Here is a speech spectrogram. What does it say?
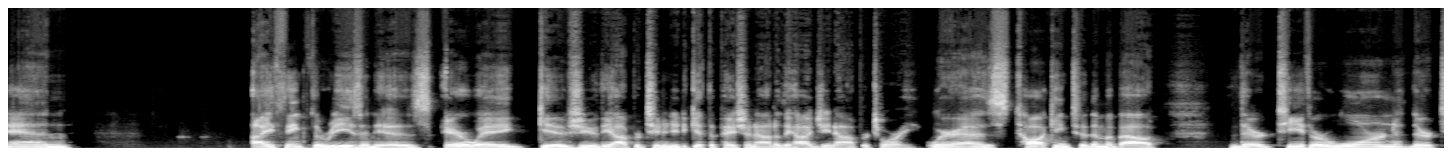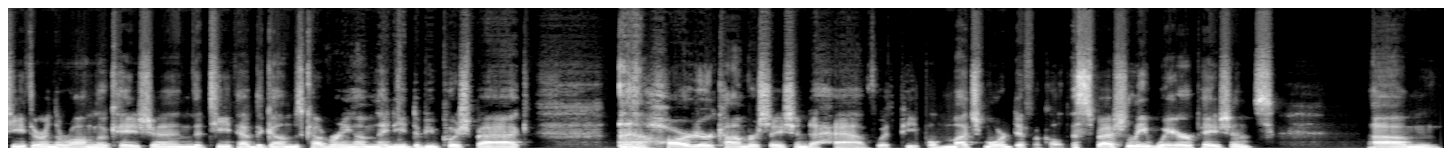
And I think the reason is airway gives you the opportunity to get the patient out of the hygiene operatory. Whereas talking to them about their teeth are worn, their teeth are in the wrong location, the teeth have the gums covering them, they need to be pushed back. Harder conversation to have with people, much more difficult, especially where patients. Um,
